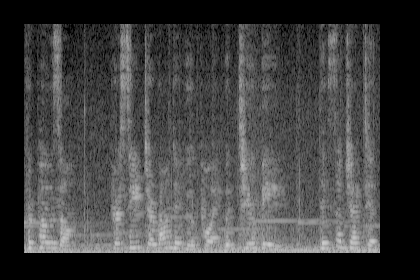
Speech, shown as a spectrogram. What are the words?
Proposal. Proceed to rendezvous point with 2B. This objective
